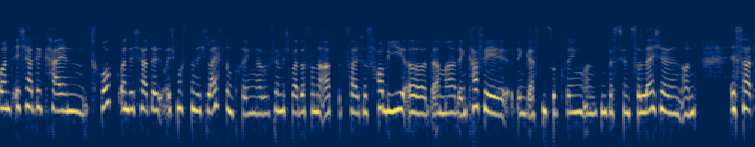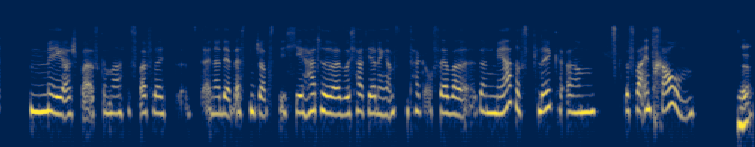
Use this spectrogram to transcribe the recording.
Und ich hatte keinen Druck und ich hatte, ich musste nicht Leistung bringen. Also für mich war das so eine Art bezahltes Hobby, äh, da mal den Kaffee den Gästen zu bringen und ein bisschen zu lächeln. Und es hat mega Spaß gemacht. Das war vielleicht einer der besten Jobs, die ich je hatte. Also ich hatte ja den ganzen Tag auch selber dann Meeresblick. Ähm, es war ein Traum. Ja.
